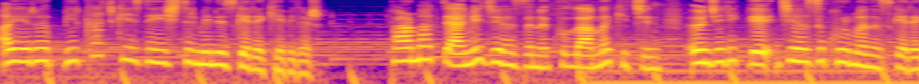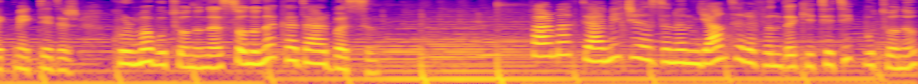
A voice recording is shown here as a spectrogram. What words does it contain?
ayarı birkaç kez değiştirmeniz gerekebilir. Parmak delme cihazını kullanmak için öncelikle cihazı kurmanız gerekmektedir. Kurma butonuna sonuna kadar basın. Parmak delme cihazının yan tarafındaki tetik butonu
